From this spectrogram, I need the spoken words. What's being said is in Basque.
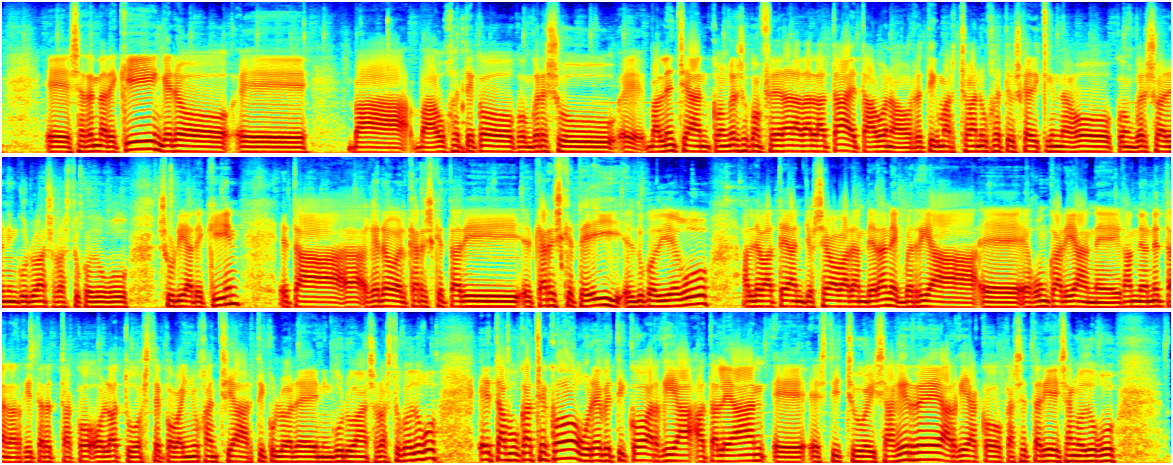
e, zerrendarekin, gero e, ba, ba UGT-ko kongresu, e, Balentzean kongresu konfederala dala eta, eta bueno, horretik martxoan UGT Euskadikin dago kongresuaren inguruan solastuko dugu zuriarekin, eta gero elkarrizketari, elkarrizketei helduko diegu, alde batean Joseba Baranderanek berria e, egunkarian e, igande honetan argitaratutako olatu osteko bainu jantzia artikuluaren inguruan solastuko dugu, eta bukatzeko gure betiko argia atalean e, estitxu eizagirre, argiako kasetaria izango dugu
